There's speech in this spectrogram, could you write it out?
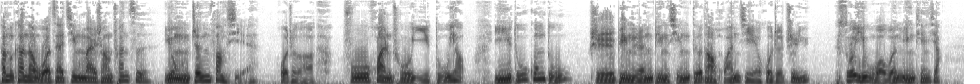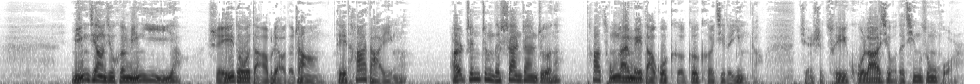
他们看到我在静脉上穿刺，用针放血，或者敷患处以毒药，以毒攻毒，使病人病情得到缓解或者治愈，所以我闻名天下。名将就和名医一样，谁都打不了的仗，给他打赢了；而真正的善战者呢，他从来没打过可歌可泣的硬仗，全是摧枯拉朽的轻松活儿。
